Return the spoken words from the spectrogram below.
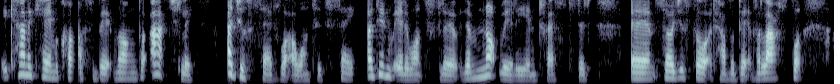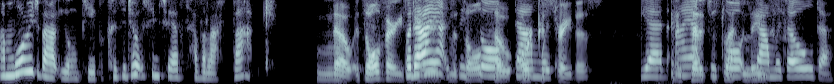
It kind of came across a bit wrong, but actually, I just said what I wanted to say. I didn't really want to flirt with them. Not really interested. Um, so I just thought I'd have a bit of a laugh. But I'm worried about young people because they don't seem to be able to have a laugh back. No, it's all very But I serious and it's also thought Dan was- orchestrated. Yeah, I Instead of actually just thought Dan was older.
